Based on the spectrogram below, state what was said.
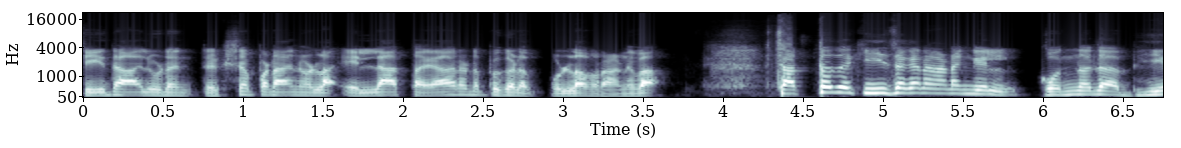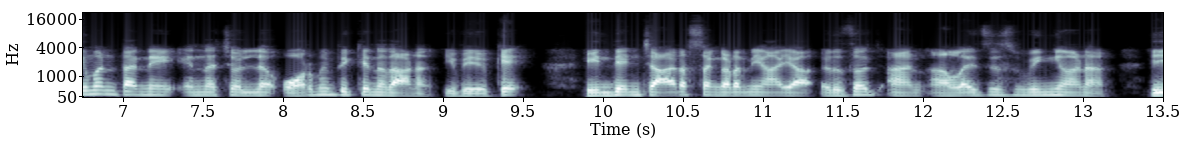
ചെയ്താലുടൻ രക്ഷപ്പെടാനുള്ള എല്ലാ തയ്യാറെടുപ്പുകളും ഉള്ളവരാണിവ. ചത്തത് കീചകനാണെങ്കിൽ കൊന്നത് ഭീമൻ തന്നെ എന്ന ചൊല്ല് ഓർമ്മിപ്പിക്കുന്നതാണ് ഇവയൊക്കെ. ഇന്ത്യൻ ചാര സംഘടനയായ റിസർച്ച് ആൻഡ് അനലൈസിസ് വിങ് ആണ് ഈ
